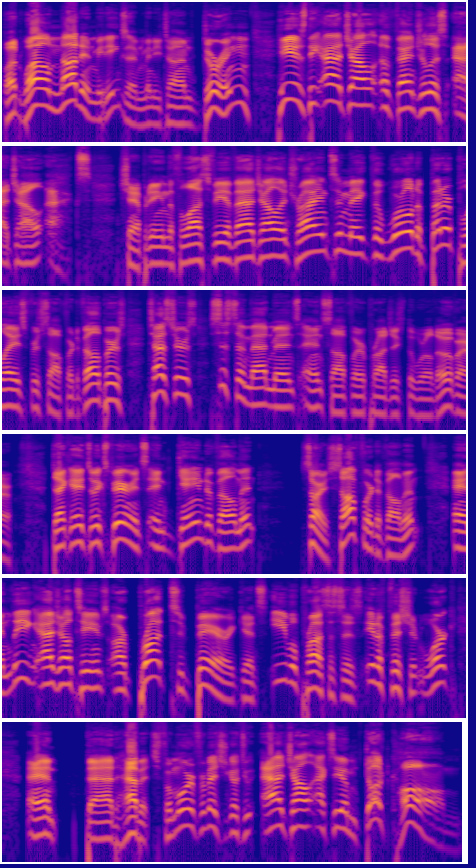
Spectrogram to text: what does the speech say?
But while not in meetings and many times during, he is the Agile evangelist Agile Axe, championing the philosophy of Agile and trying to make the world a better place for software developers, testers, system admins, and software projects the world over. Decades of experience in game development sorry, software development and leading agile teams are brought to bear against evil processes, inefficient work, and bad habits. For more information, go to agileaxiom.com.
